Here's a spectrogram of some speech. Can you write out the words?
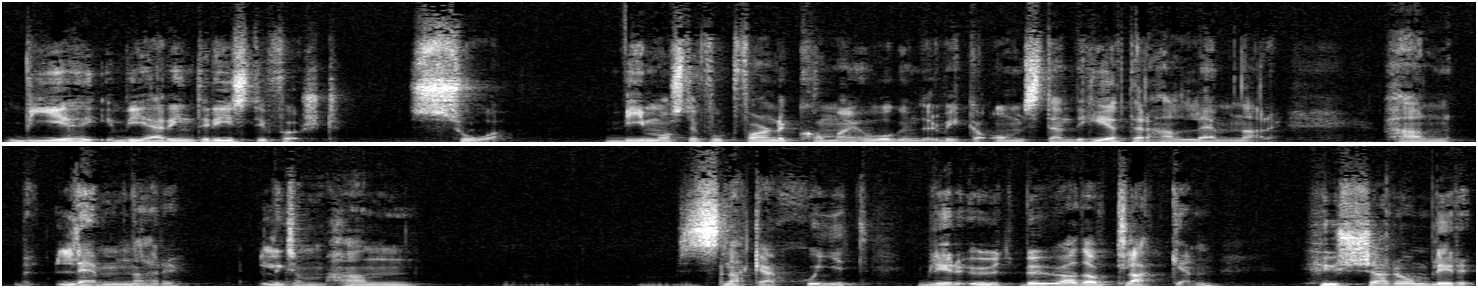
vi, vi är interisti först. Så vi måste fortfarande komma ihåg under vilka omständigheter han lämnar. Han lämnar, liksom han snackar skit, blir utbuad av klacken, hyschar dem, blir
